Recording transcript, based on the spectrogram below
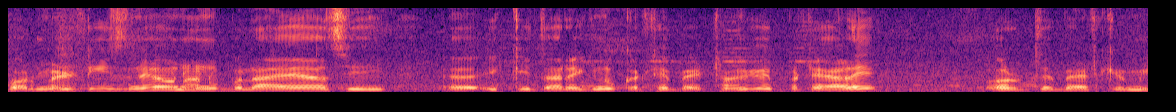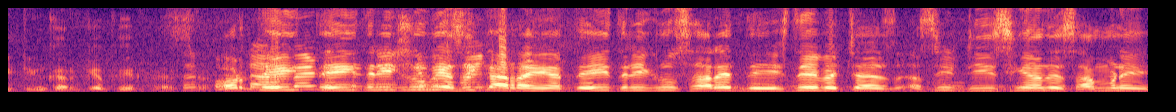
ਫਾਰਮੈਲਿਟੀਆਂ ਨੇ ਉਹਨਾਂ ਨੂੰ ਬੁਲਾਇਆ ਅਸੀਂ ਅ, 21 ਤਾਰੀਖ ਨੂੰ ਇਕੱਠੇ ਬੈਠਾਂਗੇ ਪਟਿਆਲੇ ਔਰ ਉੱਥੇ ਬੈਠ ਕੇ ਮੀਟਿੰਗ ਕਰਕੇ ਫਿਰ ਫੈਸਲਾ। ਔਰ 23 23 ਤਰੀਕ ਨੂੰ ਵੀ ਅਸੀਂ ਕਰ ਰਹੇ ਹਾਂ 23 ਤਰੀਕ ਨੂੰ ਸਾਰੇ ਦੇਸ਼ ਦੇ ਵਿੱਚ ਅਸ- ਅਸੀਂ ਡੀਸੀਆਂ ਦੇ ਸਾਹਮਣੇ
